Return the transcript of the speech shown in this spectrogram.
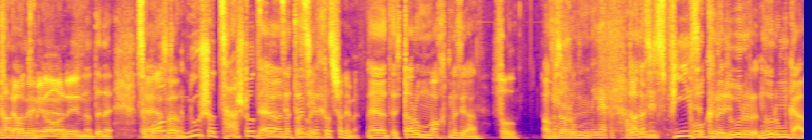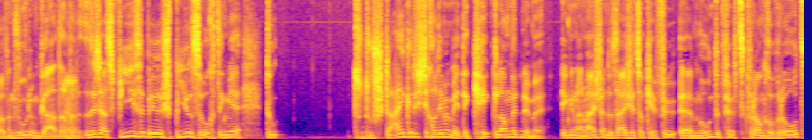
kein Bock mehr, ja. all in. Und dann, äh, Ja, ja, sobald nur schon 10 Stunden Ja, drin sind, passiert das schon nicht mehr. Ja, das, darum macht man es ja auch. Voll. Also darum, darum Das ist Fiese bei Poker der- nur, nur um Geld. Nur um Geld. Aber Ja. das ist auch das Fiese bei der Spielsucht. Irgendwie, du, du, du steigerst dich halt immer mehr. Der Kick langt nicht mehr. Irgendwann, weißt du, wenn du sagst, jetzt, okay, fü- ähm, 150 Franken auf Rot,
